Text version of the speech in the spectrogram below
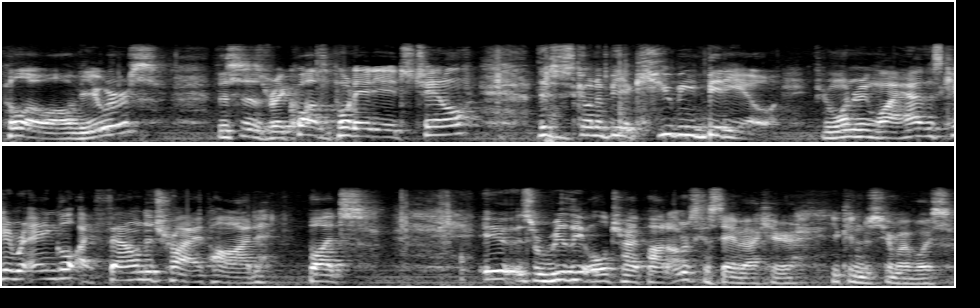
Hello all viewers, this is Rayquaza.88's channel. This is going to be a cubing video. If you're wondering why I have this camera angle, I found a tripod, but it was a really old tripod. I'm just going to stand back here. You can just hear my voice.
